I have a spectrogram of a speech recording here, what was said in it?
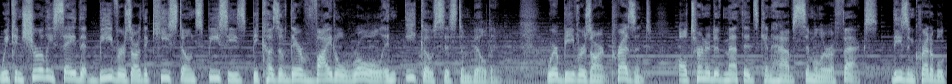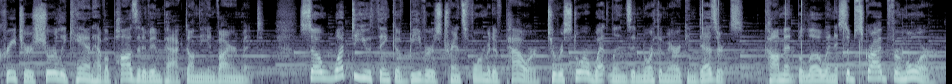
we can surely say that beavers are the keystone species because of their vital role in ecosystem building. Where beavers aren't present, alternative methods can have similar effects. These incredible creatures surely can have a positive impact on the environment. So, what do you think of beavers' transformative power to restore wetlands in North American deserts? Comment below and subscribe for more.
